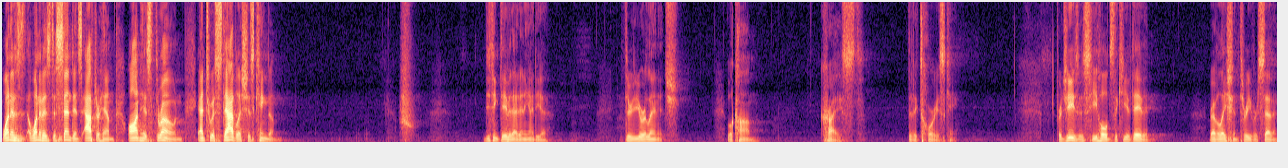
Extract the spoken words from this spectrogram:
one of, his, one of his descendants after him on his throne and to establish his kingdom. Do you think David had any idea? Through your lineage will come Christ, the victorious King. For Jesus, he holds the key of David. Revelation 3, verse 7.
